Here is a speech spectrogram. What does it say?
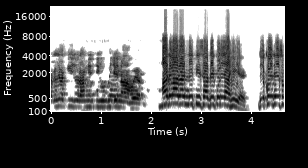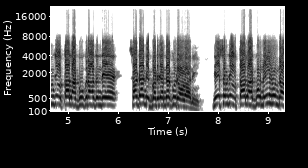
ਅਗਲਾ ਕੀ ਰਣਨੀਤੀ ਹੋਊਗੀ ਜੇ ਨਾ ਹੋਇਆ? ਅਗਲਾ ਰਣਨੀਤੀ ਸਾਡੇ ਕੋਲੇ ਆਹੀ ਹੈ। ਦੇਖੋ ਜੇ ਸਮਝੌਤਾ ਲਾਗੂ ਕਰਾ ਦਿੰਦੇ ਆ ਸਾਡਾ ਨਿਬੜ ਜਾਂਦਾ ਕੋਈ ਰੌਲਾ ਨਹੀਂ। ਜੇ ਸਮਝੌਤਾ ਲਾਗੂ ਨਹੀਂ ਹੁੰਦਾ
